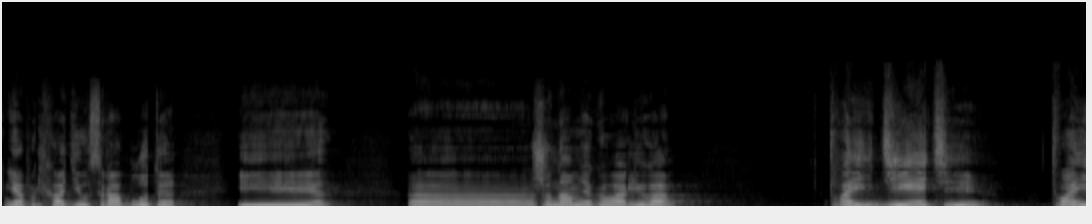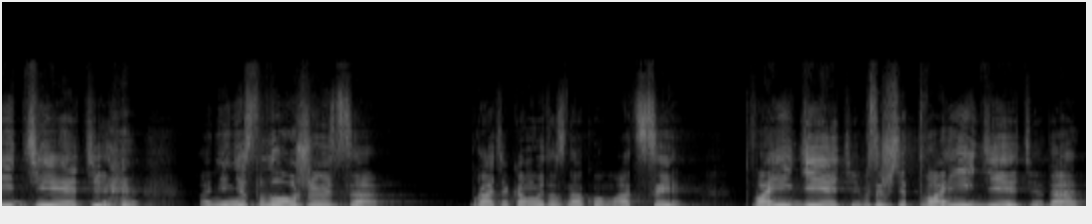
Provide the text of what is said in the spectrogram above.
я приходил с работы, и э, жена мне говорила, твои дети, твои дети, они не слушаются. Братья, кому это знакомо? Отцы. Твои дети. Вы слышите? Твои дети, да?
